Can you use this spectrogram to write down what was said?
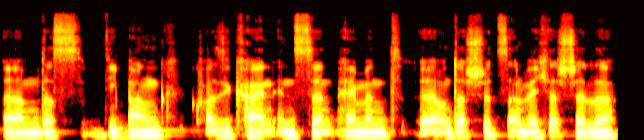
ähm, dass die Bank quasi kein Instant Payment äh, unterstützt, an welcher Stelle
